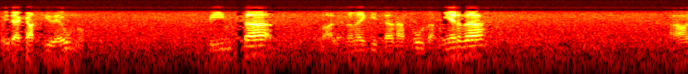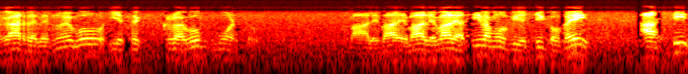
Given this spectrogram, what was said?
Mira, casi de uno. Pinta. Vale, no me quita la puta mierda. Agarre de nuevo y ese dragón muerto. Vale, vale, vale, vale. Así vamos bien, chicos. ¿Veis? Así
